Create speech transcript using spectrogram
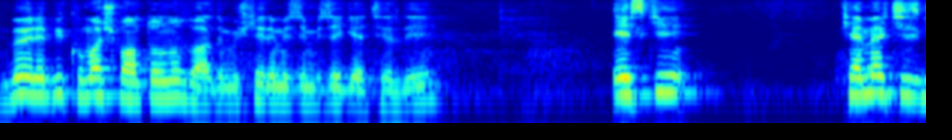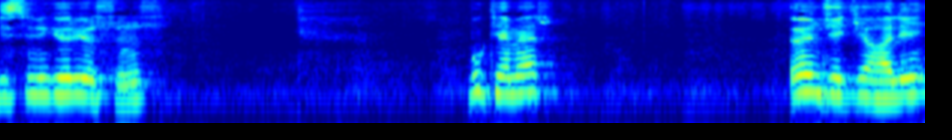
böyle bir kumaş pantolonumuz vardı müşterimizin bize getirdiği. Eski kemer çizgisini görüyorsunuz. Bu kemer önceki hali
